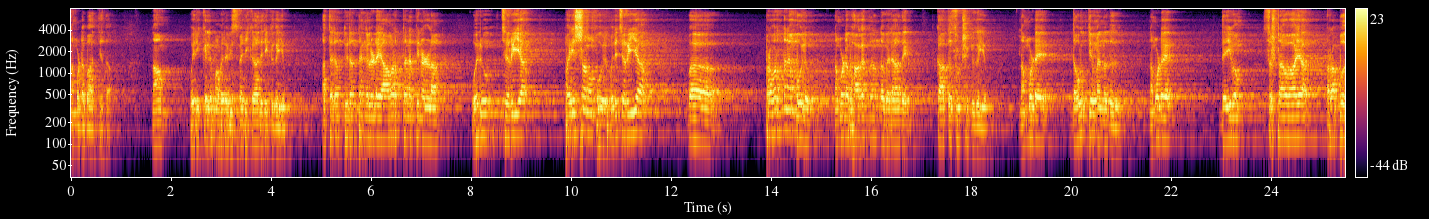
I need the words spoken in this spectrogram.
നമ്മുടെ ബാധ്യത. നാം ഒരിക്കലും അവരെ വിസ്മരിക്കാതിരിക്കുകയും അത്തരം ദുരന്തങ്ങളുടെ ആവർത്തനത്തിനുള്ള ഒരു ചെറിയ പരിശ്രമം പോലും ഒരു ചെറിയ പ്രവർത്തനം പോലും നമ്മുടെ ഭാഗത്ത് നിന്ന് വരാതെ കാത്തു സൂക്ഷിക്കുകയും നമ്മുടെ ദൗത്യം എന്നത് നമ്മുടെ ദൈവം സൃഷ്ടാവായ റബ്ബ്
